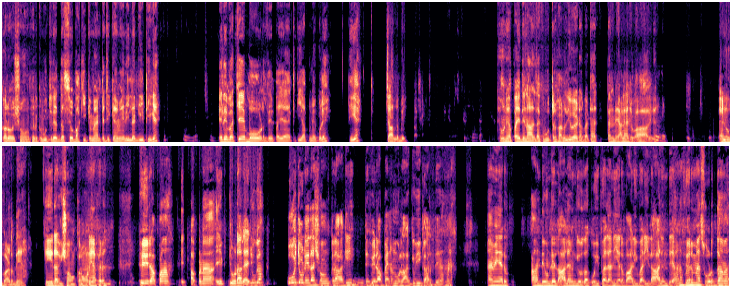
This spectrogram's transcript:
ਕਰੋ ਸ਼ੌਂਕ ਫਿਰ ਕਬੂਤਰੀ ਦੱਸਿਓ ਬਾਕੀ ਕਮੈਂਟ 'ਚ ਕਿਵੇਂ ਦੀ ਲੱਗੀ, ਠੀਕ ਹੈ? ਇਹਦੇ ਬੱਚੇ ਬੋਰਡ ਦੇ ਪਏ ਐਤਕੀ ਆਪਣੇ ਕੋਲੇ, ਠੀਕ ਹੈ? ਚੱਲ ਬਈ। ਹੁਣ ਆਪਾਂ ਇਹਦੇ ਨਾਲ ਦਾ ਕਬੂਤਰ ਫੜ ਲਿਓ ਹੇਠਾਂ ਬੈਠਾ ਧੰਨੇ ਵਾਲਿਆਂ ਚੋਂ ਆ ਗਿਆ। ਇਹਨੂੰ ਫੜਦੇ ਆ ਤੇ ਇਹਦਾ ਵੀ ਸ਼ੌਂਕ ਕਰਾਉਣੇ ਆ ਫਿਰ। ਫਿਰ ਆਪਾਂ ਆਪਣਾ ਇੱਕ ਜੋੜਾ ਰਹਿ ਜਾਊਗਾ ਉਹ ਜੋੜੇ ਦਾ ਸ਼ੌਂਕ ਕਰਾ ਕੇ ਤੇ ਫਿਰ ਆਪਾਂ ਇਹਨਾਂ ਨੂੰ ਅਲੱਗ ਵੀ ਕਰਦੇ ਆ ਹਨਾ? ਐਵੇਂ ਯਾਰ ਆਂਡੇ ਉਂਡੇ ਲਾ ਲੈਣਗੇ, ਉਹਦਾ ਕੋਈ ਫਾਇਦਾ ਨਹੀਂ ਯਾਰ, ਵਾਰੀ ਵਾਰੀ ਲਾ ਲੈਂਦੇ ਹਨਾ, ਫਿਰ ਮੈਂ ਸੁੱਟਦਾ ਮੈਂ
